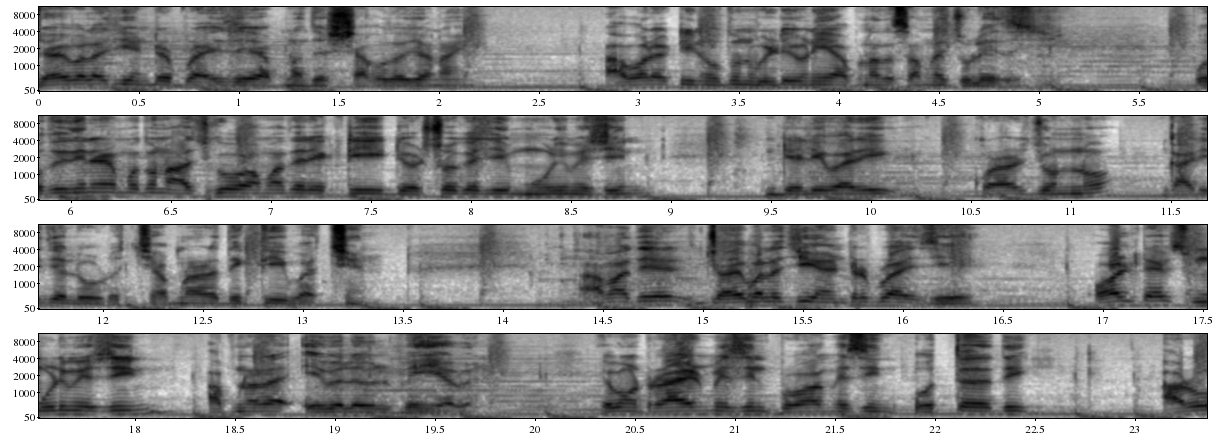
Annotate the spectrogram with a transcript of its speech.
জয়বালাজি এন্টারপ্রাইজে আপনাদের স্বাগত জানাই। আবার একটি নতুন ভিডিও নিয়ে আপনাদের সামনে চলে এসেছি। প্রতিদিনের মতন আজকেও আমাদের একটি দেড়শো কেজি মুড়ি মেশিন ডেলিভারি করার জন্য গাড়িতে লোড হচ্ছে, আপনারা দেখতেই পাচ্ছেন। আমাদের জয়বালাজি এন্টারপ্রাইজে অল টাইপস মুড়ি মেশিন আপনারা অ্যাভেলেবেল পেয়ে যাবেন এবং ড্রায়ার মেশিন প্রভা মেশিন অত্যাধিক আরও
